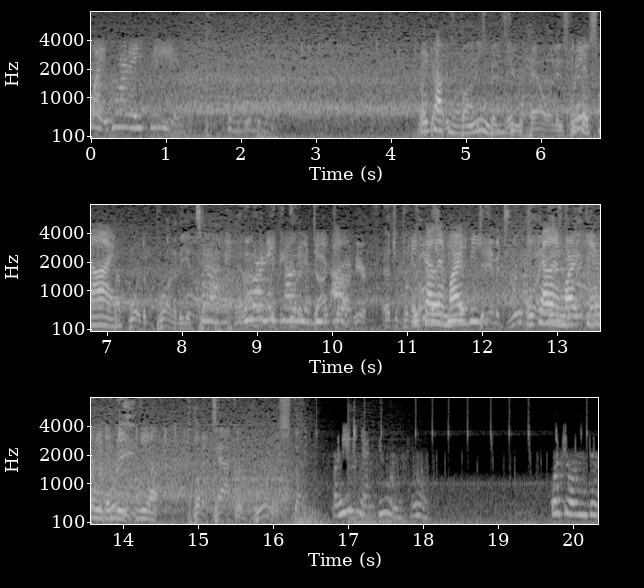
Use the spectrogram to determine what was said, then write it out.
Wait, who are they seeing? They God, talking his to body's me. been through hell, and his It's ribs time. have bore the brunt of the attack. Who are they we can telling get to beat up? here as a They precaution. telling Mark- They Damaged ribs They like telling Mark can make it Henry to to beat me up. What a tackle. Brutal stuff. But he's not doing it. What you want to do,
